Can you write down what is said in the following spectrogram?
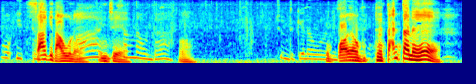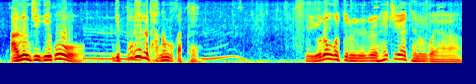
어, 있다. 싹이 나오네, 아, 이제 이제. 싹 나온다. 어. 좀 늦게 나오는 게 오빠, 야, 있었네. 되게 단단해. 안 움직이고, 음. 이제 뿌리를 박은 것 같아. 음. 이런 것들을 해줘야 되는 거야.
